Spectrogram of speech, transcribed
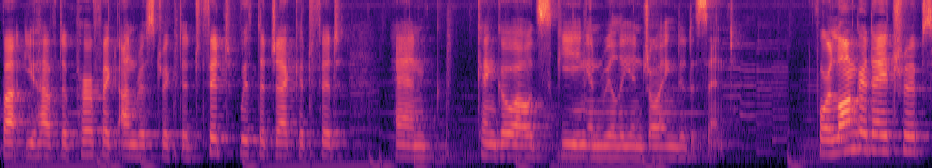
but you have the perfect unrestricted fit with the jacket fit and can go out skiing and really enjoying the descent. For longer day trips,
